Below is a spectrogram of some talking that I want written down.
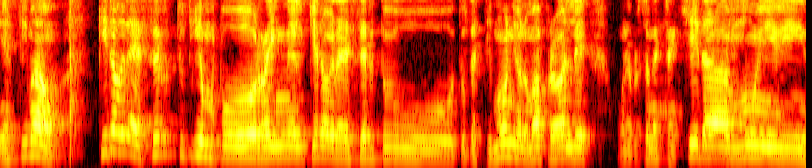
estimado, Quiero agradecer tu tiempo, Reinel, quiero agradecer tu, testimonio, lo más probable, una persona extranjera, muy,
